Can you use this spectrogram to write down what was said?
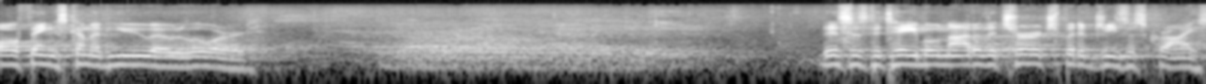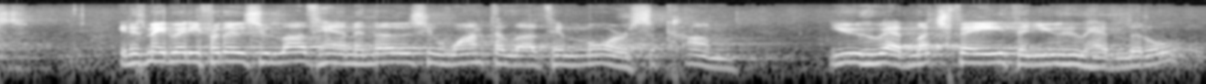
All things come of you, O Lord. This is the table not of the church, but of Jesus Christ. It is made ready for those who love him and those who want to love him more. So come, you who have much faith and you who have little,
